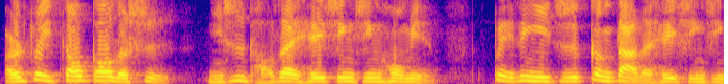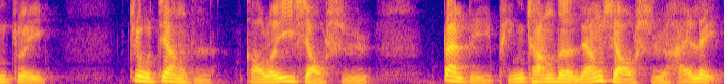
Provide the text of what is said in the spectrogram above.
而最糟糕的是，你是跑在黑猩猩后面，被另一只更大的黑猩猩追，就这样子搞了一小时，但比平常的两小时还累。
